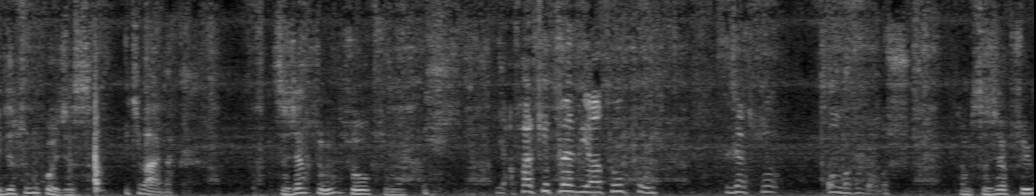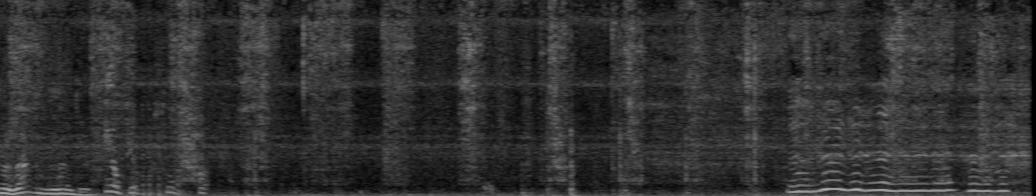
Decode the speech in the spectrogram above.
Bir de su mu koyacağız? İki bardak. Sıcak su mu? Soğuk su mu? Ya fark etmez ya soğuk koy. Sıcak su olmasa da olur. Tam sıcak suyumuz var bundan diyorum. Yok yok soğuk su. İki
